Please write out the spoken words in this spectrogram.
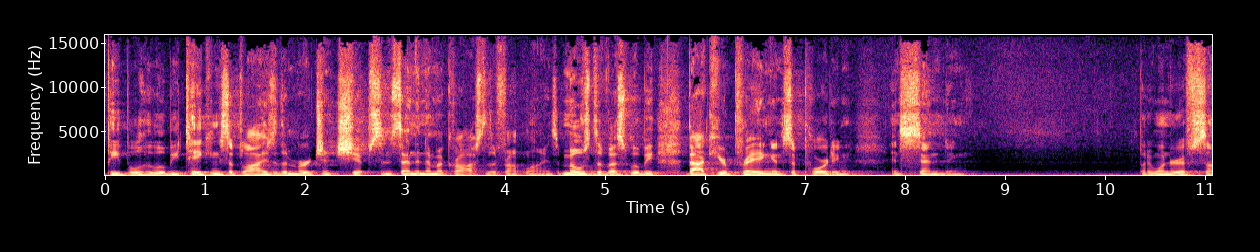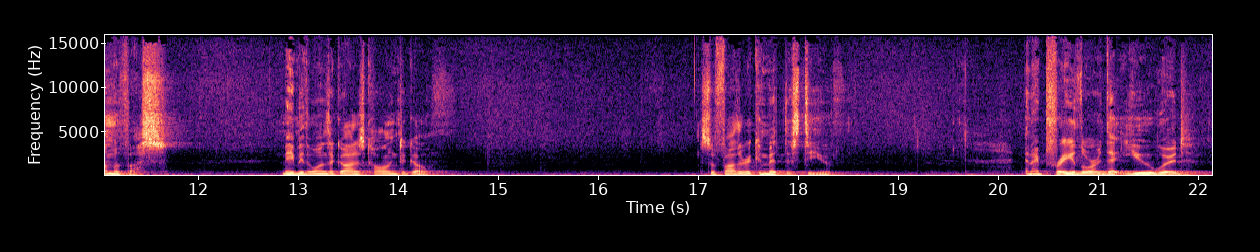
people who will be taking supplies to the merchant ships and sending them across to the front lines. Most of us will be back here praying and supporting and sending. But I wonder if some of us may be the ones that God is calling to go. So, Father, I commit this to you. And I pray, Lord, that you would,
